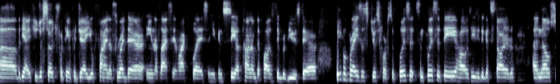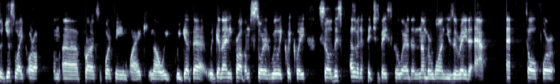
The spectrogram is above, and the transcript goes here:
Uh, but yeah, if you just search for TM4J, you'll find us right there in Atlassian Marketplace, and you can see a ton of the positive reviews there. People praise us just for simplicity, simplicity, how it's easy to get started, and also just like our um, uh, product support team. Like you know, we we get that we get any problems sorted really quickly. So this elevator pitch is basically where the number one user rated app, it's all for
